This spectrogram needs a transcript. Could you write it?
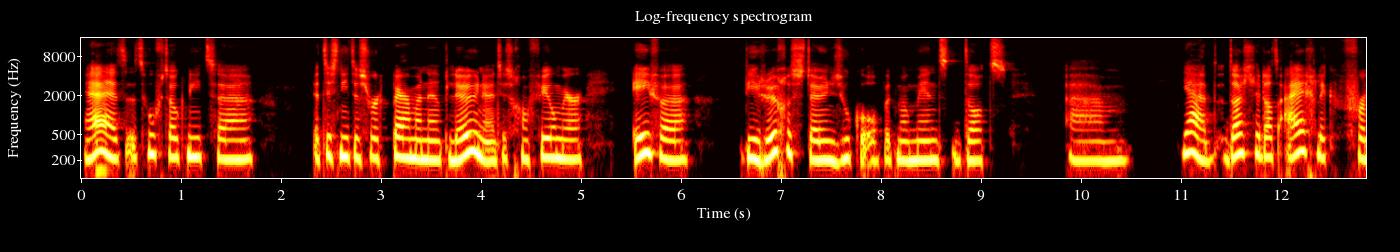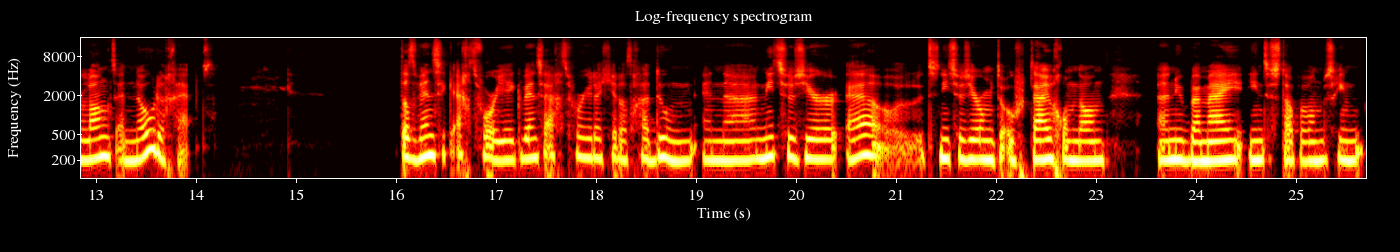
Hè, het, het hoeft ook niet, eh, het is niet een soort permanent leunen. Het is gewoon veel meer even die ruggensteun zoeken op het moment dat, ehm, ja, dat je dat eigenlijk verlangt en nodig hebt. Dat wens ik echt voor je. Ik wens echt voor je dat je dat gaat doen. En eh, niet zozeer, hè, het is niet zozeer om je te overtuigen om dan eh, nu bij mij in te stappen, want misschien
